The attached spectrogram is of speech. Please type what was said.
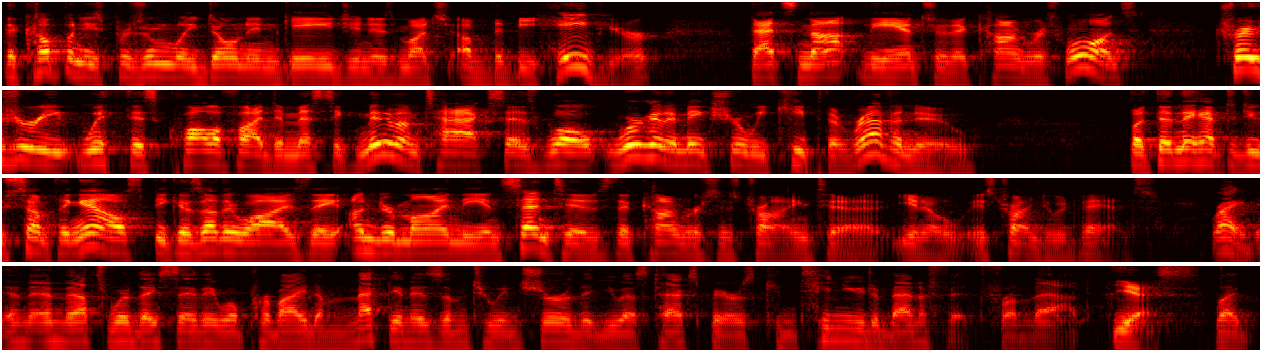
the companies presumably don't engage in as much of the behavior. That's not the answer that Congress wants. Treasury, with this qualified domestic minimum tax, says, well, we're going to make sure we keep the revenue but then they have to do something else because otherwise they undermine the incentives that Congress is trying to, you know, is trying to advance. Right, and, and that's where they say they will provide a mechanism to ensure that U.S. taxpayers continue to benefit from that. Yes. But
